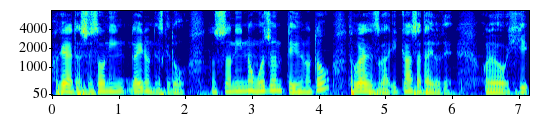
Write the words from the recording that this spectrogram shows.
かけられた主訴人がいるんですけど、その主訴人の矛盾っていうのと、ソクラテスが一貫した態度で、これを引き、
